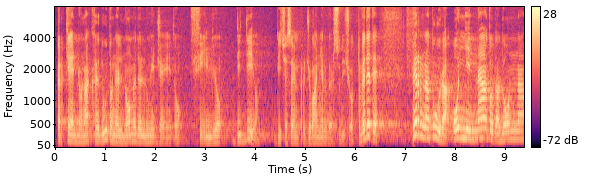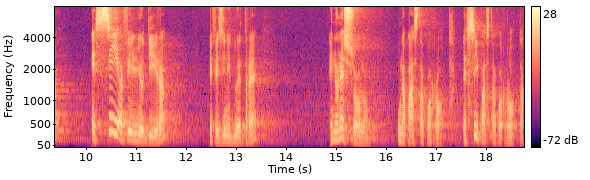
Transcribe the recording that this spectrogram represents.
perché non ha creduto nel nome dell'unigenito figlio di Dio, dice sempre Giovanni al verso 18. Vedete, per natura ogni nato da donna è sia figlio d'ira, Efesini 2,3, e non è solo una pasta corrotta, è sì pasta corrotta,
